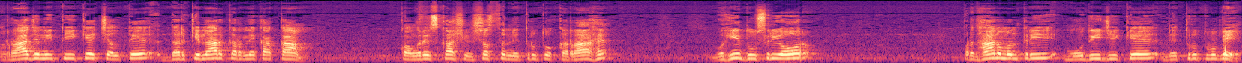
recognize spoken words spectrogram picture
राजनीति के चलते दरकिनार करने का काम कांग्रेस का शीर्षस्थ नेतृत्व कर रहा है। वहीं दूसरी ओर प्रधानमंत्री मोदी जी के नेतृत्व में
